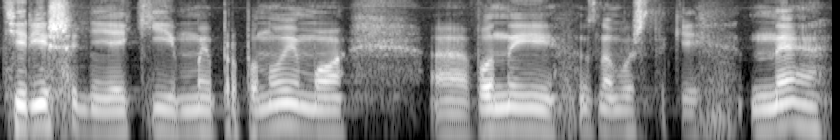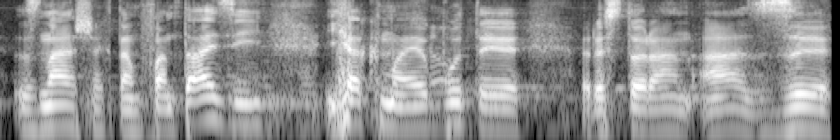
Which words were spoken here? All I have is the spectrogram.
ті рішення, які ми пропонуємо, е, вони знову ж таки не з наших там фантазій, як має бути ресторан, а з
